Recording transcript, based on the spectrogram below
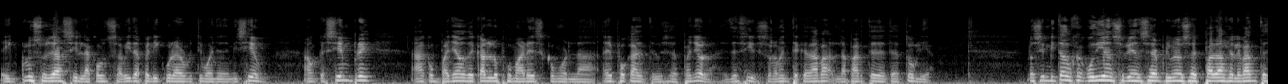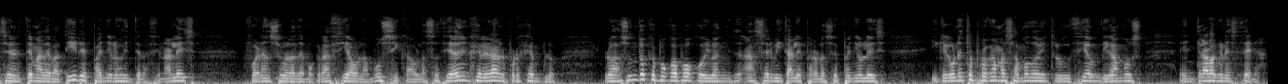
e incluso ya sin la consabida película el último año de emisión, aunque siempre acompañado de Carlos Pumares como en la época de televisión española, es decir, solamente quedaba la parte de tertulia. Los invitados que acudían solían ser primeros espadas relevantes en el tema a debatir, españoles internacionales, fueran sobre la democracia o la música o la sociedad en general, por ejemplo, los asuntos que poco a poco iban a ser vitales para los españoles y que con estos programas a modo de introducción, digamos, entraban en escena.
